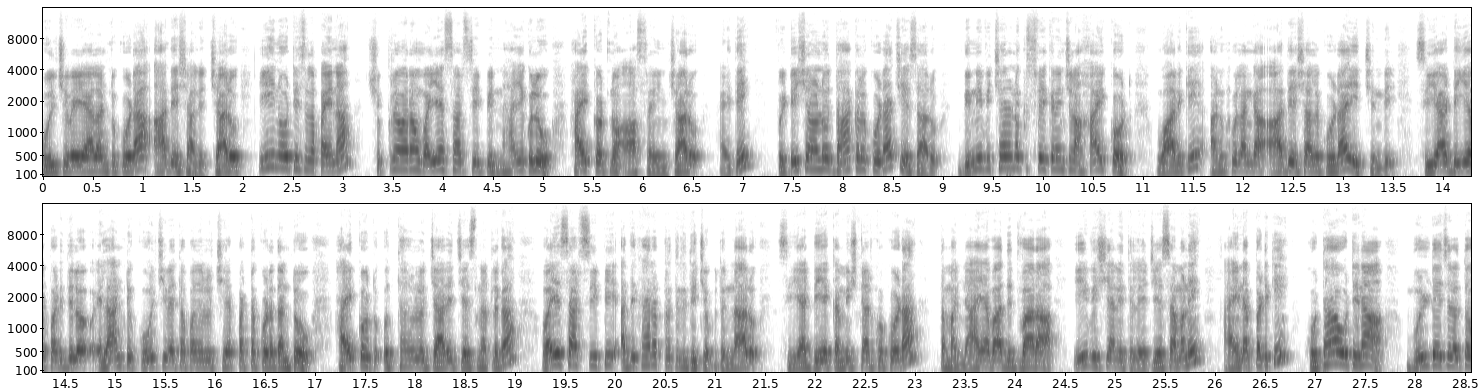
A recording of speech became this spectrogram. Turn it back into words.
కూల్చివేయాలంటూ కూడా ఆదేశాలు ఇచ్చారు. ఈ నోటీసులపైన శుక్రవారం వైఎస్ఆర్సీపీ నాయకులు హైకోర్టును ఆశ్రయించారు. అయితే పిటిషన్లు దాఖలు కూడా చేశారు. దీన్ని విచారణకు స్వీకరించిన హైకోర్టు వారికి అనుకూలంగా ఆదేశాలు కూడా ఇచ్చింది. సిఆర్డీఏ పరిధిలో ఎలాంటి కూల్చివేత పనులు చేపట్టకూడదంటూ హైకోర్టు ఉత్తర్వులు జారీ చేసినట్లుగా వైఎస్ఆర్సీపీ అధికార ప్రతినిధి చెబుతున్నారు. సిఆర్డీఏ కమిషనర్కు కూడా తమ న్యాయవాది ద్వారా ఈ విషయాన్ని తెలియజేశామని అయినప్పటికీ హుటాహుటిన బుల్డేజర్లతో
